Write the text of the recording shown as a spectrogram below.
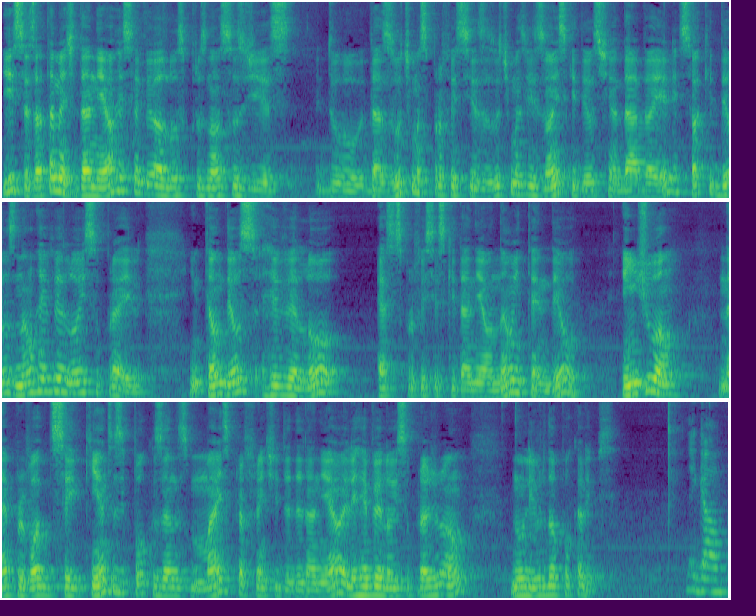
Isso, exatamente. Daniel recebeu a luz para os nossos dias do, das últimas profecias, das últimas visões que Deus tinha dado a ele, só que Deus não revelou isso para ele. Então Deus revelou essas profecias que Daniel não entendeu em João. Né? Por volta de ser 500 e poucos anos mais para frente de Daniel, ele revelou isso para João no livro do Apocalipse. Legal.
